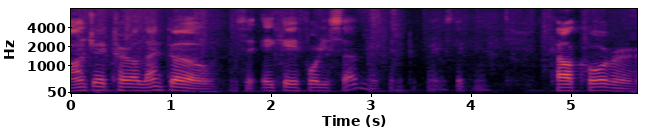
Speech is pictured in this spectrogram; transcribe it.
Andre Kirilenko. is it AK 47, I think. Right, thinking. Kyle Korver.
